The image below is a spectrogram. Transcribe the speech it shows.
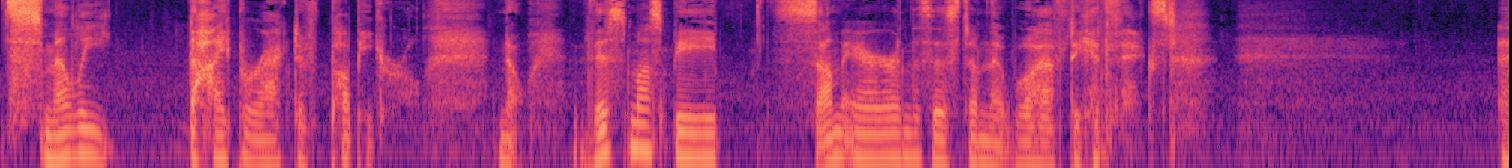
smelly, hyperactive puppy girl. No, this must be some error in the system that will have to get fixed.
